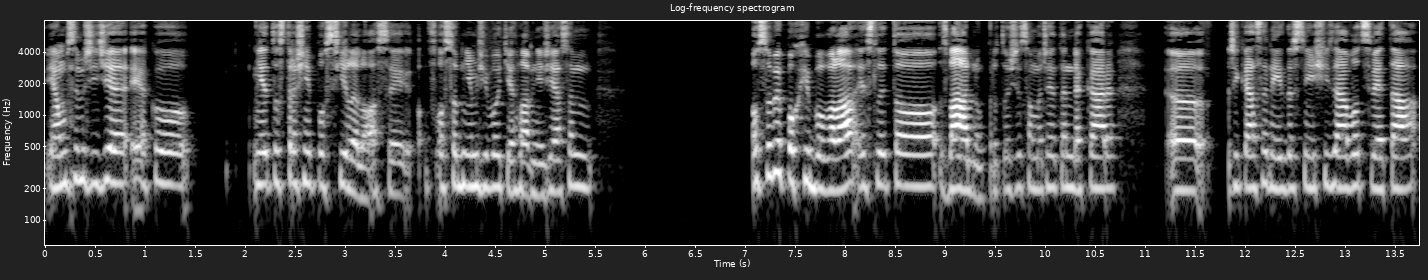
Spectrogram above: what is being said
já musím říct, že jako mě to strašně posílilo asi v osobním životě hlavně, že já jsem o sobě pochybovala, jestli to zvládnu, protože samozřejmě ten Dakar uh, říká se nejdrsnější závod světa,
